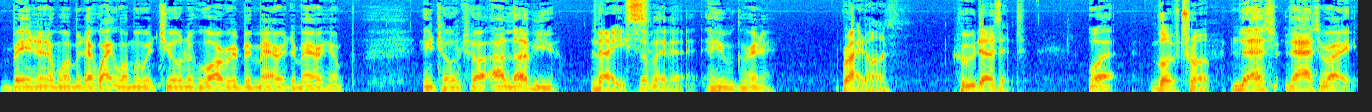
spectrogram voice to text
begging a woman, that white woman with children who already been married to marry him. He told her, "I love you." Nice. Stuff like that, and he was grinning. Right on. Who doesn't? What? Love Trump. That's that's right.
